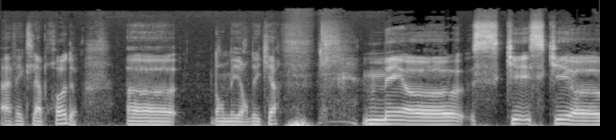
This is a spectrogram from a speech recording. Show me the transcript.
avec la prod dans le meilleur des cas. Mais euh, ce, qui est, ce, qui est, euh,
